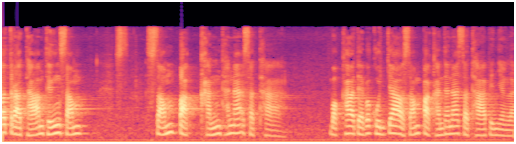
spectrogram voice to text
ก็ตรัสถามถึงสัมสัมปักขันธนะศรัทธา บอกข้าแต่พระคุณเจ้า สัมปักขันธนะศรัทธาเป็นอย่างไร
